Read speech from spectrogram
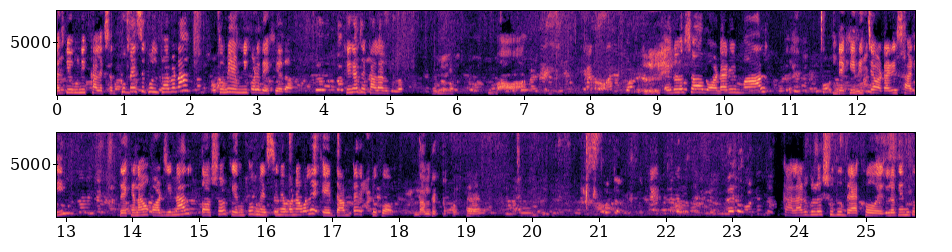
আজকে ইউনিক কালেকশন খুব বেশি খুলতে হবে না তুমি এমনি করে দেখিয়ে দাও। ঠিক আছে কালারগুলো। বাহ। এগুলো সব অর্ডারি মাল। দেখিয়ে দিচ্ছে অর্ডারি শাড়ি। দেখে নাও অরিজিনাল তসর কিন্তু মেশিনে বোনা বলে এর দামটা একটু কম। দামটা একটু কম। হ্যাঁ। কালারগুলো শুধু দেখো এগুলো কিন্তু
